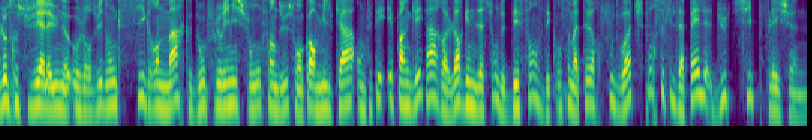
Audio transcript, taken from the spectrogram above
L'autre sujet à la une aujourd'hui, donc, six grandes marques, dont Fleury Michon, Findus ou encore Milka, ont été épinglées par l'organisation de défense des consommateurs Foodwatch pour ce qu'ils appellent du cheapflation.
